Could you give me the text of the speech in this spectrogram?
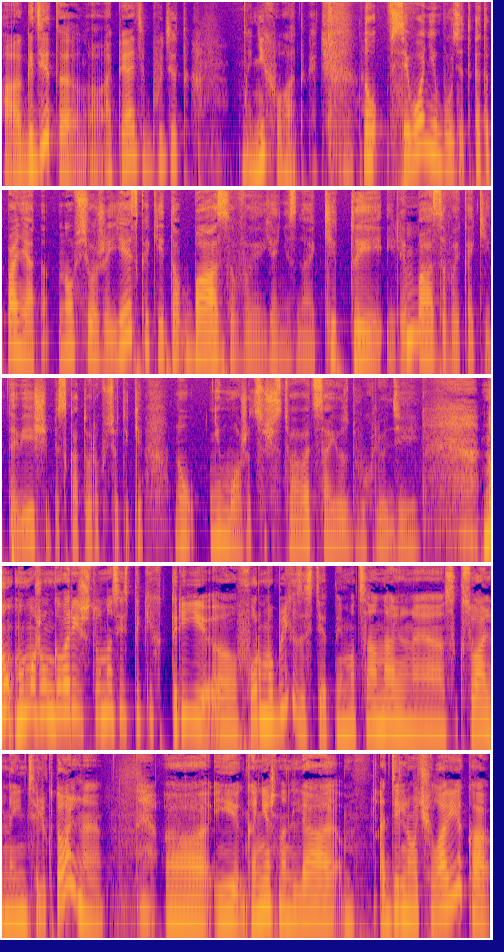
А где-то опять будет нехватка чего-то. Ну, всего не будет, это понятно. Но все же есть какие-то базовые, я не знаю, киты или mm-hmm. базовые какие-то вещи, без которых все-таки, ну, не может существовать союз двух людей. Ну, мы можем говорить, что у нас есть таких три э, формы близости. Это эмоциональная, сексуальная, интеллектуальная. Э, и, конечно, для отдельного человека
